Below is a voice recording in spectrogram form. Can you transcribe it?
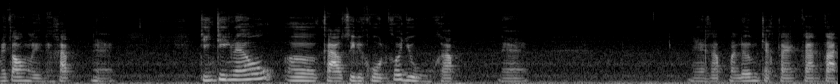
ไม่ต้องเลยนะครับนะจริงๆแล้วกาวซิลิโคนก็อยู่ครับนะเนี่ยครับมาเริ่มจากการตัด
